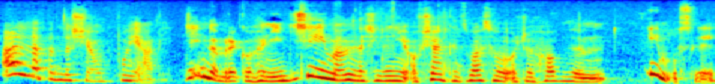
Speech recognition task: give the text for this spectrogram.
ale na pewno się pojawi. Dzień dobry kochani, dzisiaj mam na śniadanie owsiankę z masłem orzechowym i musli.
